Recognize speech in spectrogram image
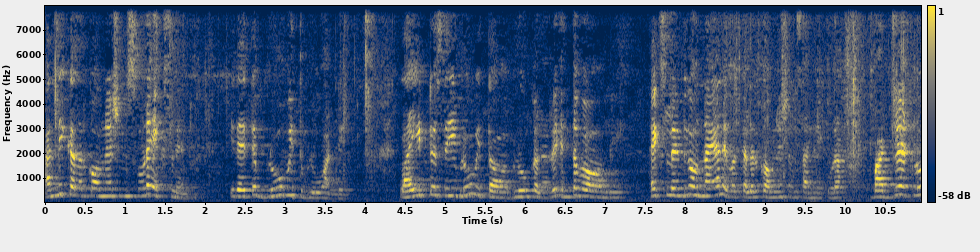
అన్ని కలర్ కాంబినేషన్స్ కూడా ఎక్సలెంట్. ఇదైతే బ్లూ విత్ బ్లూ అండి. Light sea blue with blue colour. ఎంత బాగుంది. ఎక్సలెంట్గా ఉన్నాయా లేవా కలర్ కాంబినేషన్స్ అన్నీ కూడా? బడ్జెట్లో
